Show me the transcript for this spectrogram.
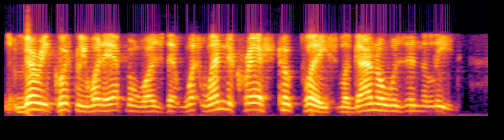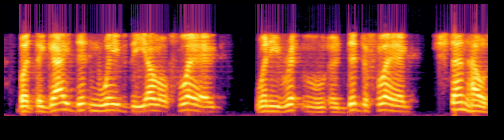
very quickly, what happened was that when the crash took place, Logano was in the lead, but the guy didn't wave the yellow flag when he uh, did the flag. Stenhouse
